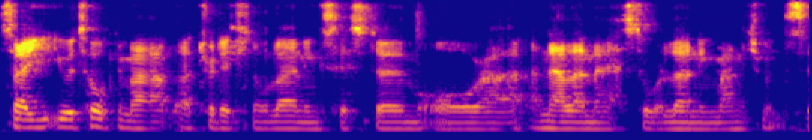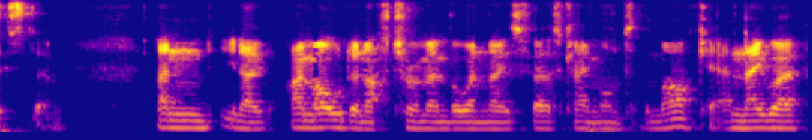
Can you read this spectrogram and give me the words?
So you were talking about a traditional learning system or uh, an LMS or a learning management system. And you know, I'm old enough to remember when those first came onto the market and they were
